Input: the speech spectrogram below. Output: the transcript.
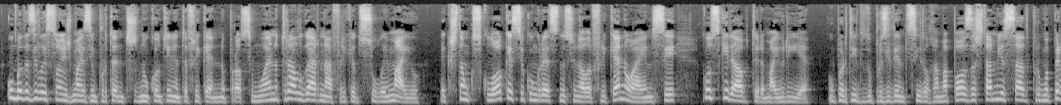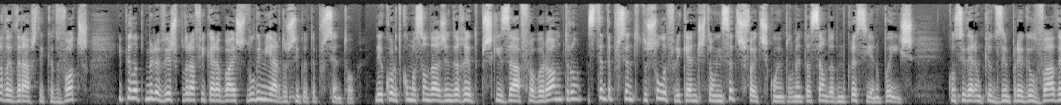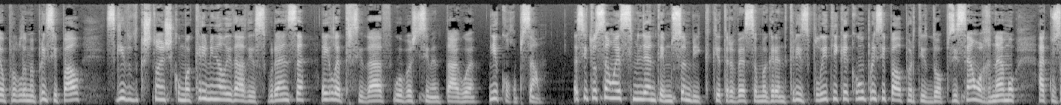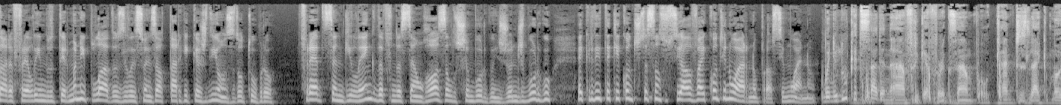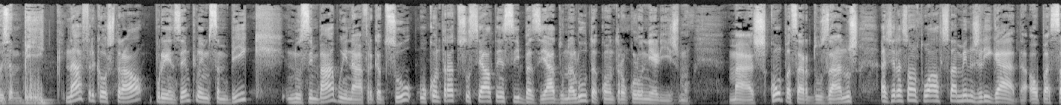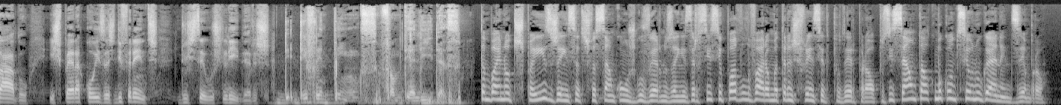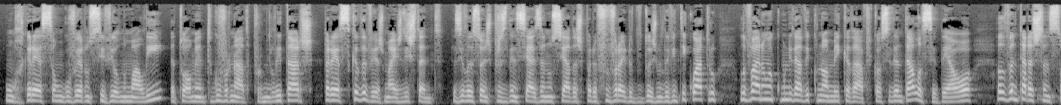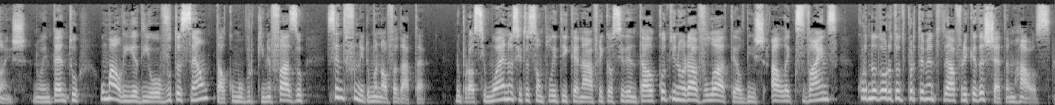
Uma das eleições mais importantes no continente africano no próximo ano terá lugar na África do Sul em maio. A questão que se coloca é se o Congresso Nacional Africano, ANC, conseguirá obter a maioria. O partido do presidente Cyril Ramaphosa está ameaçado por uma perda drástica de votos e pela primeira vez poderá ficar abaixo do limiar dos 50%. De acordo com uma sondagem da rede de pesquisa Afrobarómetro, 70% dos sul-africanos estão insatisfeitos com a implementação da democracia no país. Consideram que o desemprego elevado é o problema principal, seguido de questões como a criminalidade e a segurança, a eletricidade, o abastecimento de água e a corrupção. A situação é semelhante em Moçambique, que atravessa uma grande crise política, com o principal partido da oposição, a Renamo, a acusar a Frelimo de ter manipulado as eleições autárquicas de 11 de outubro. Fred Sanguileng, da Fundação Rosa Luxemburgo em Joanesburgo, acredita que a contestação social vai continuar no próximo ano. Na África Austral, por exemplo, em Moçambique, no Zimbábue e na África do Sul, o contrato social tem se baseado na luta contra o colonialismo. Mas, com o passar dos anos, a geração atual está menos ligada ao passado e espera coisas diferentes dos seus líderes. Different things from their leaders. Também noutros países, a insatisfação com os governos em exercício pode levar a uma transferência de poder para a oposição, tal como aconteceu no Ghana em dezembro. Um regresso a um governo civil no Mali, atualmente governado por militares, parece cada vez mais distante. As eleições presidenciais anunciadas para fevereiro de 2024 levaram a Comunidade Económica da África Ocidental, a CDAO, a levantar as sanções. No entanto, o Mali adiou a votação, tal como o Burkina Faso, sem definir uma nova data. No próximo ano, a situação política na África Ocidental continuará volátil, diz Alex Vines, coordenador do Departamento da África da Chatham House.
